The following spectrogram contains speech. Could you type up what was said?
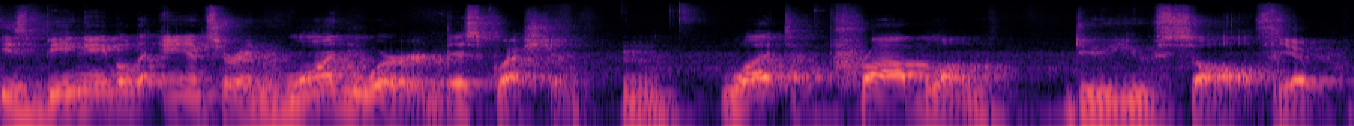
is being able to answer in one word this question. What problem do you solve? Yep.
